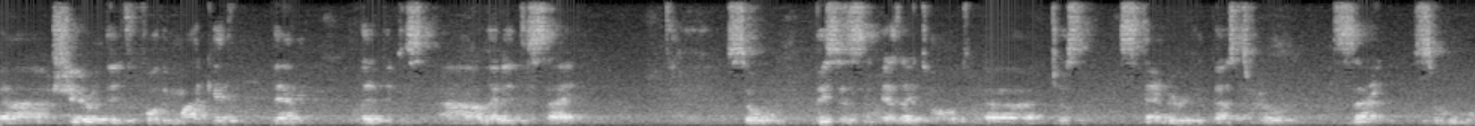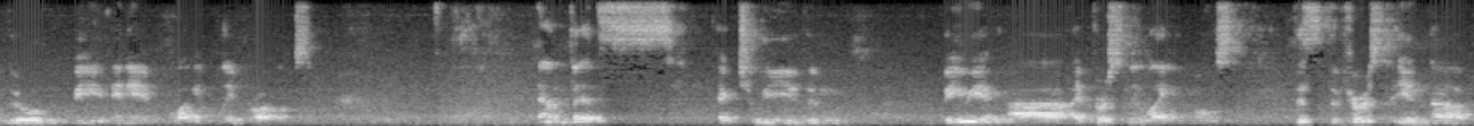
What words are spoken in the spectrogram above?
uh, sharing it for the market, then let it, let it decide. So this is, as I told, uh, just standard industrial design, so there won't be any plug-and-play problems. And that's actually the baby uh, I personally like most. This is the first in uh,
